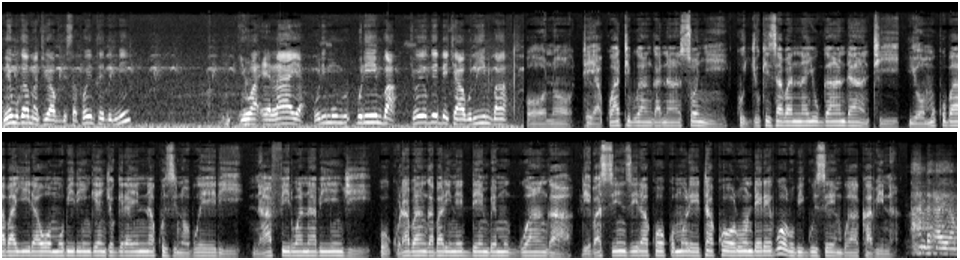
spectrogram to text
Nemugamba nti you have disappointed me. You are a liar. Oli mu bulimba kyoyogedde kya bulimba. Ono teyakwatibwanga na nsonyi kujjukiza bannayuganda nti y'omu ku baabayiirawo omubiri ng'enjogera y'ennaku zino bw'eri n'afiirwa na bingi okulaba nga balina eddembe mu ggwanga lye basinziirako okumuleetako olunderebwa olubiguza embwakabina And I am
